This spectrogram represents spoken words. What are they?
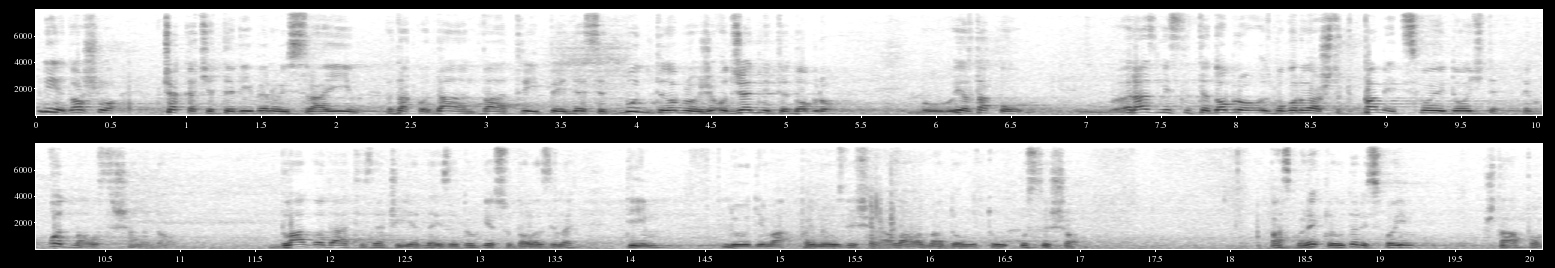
Nije došlo, čekat ćete vi Beno Israil, tako dan, dva, tri, pet, deset, budite dobro, odžednite dobro, jel tako, razmislite dobro zbog onoga što pamet svoje dođete, nego odmah uslišana dova. Blagodati, znači jedna iza druge su dolazile tim ljudima, pa im je uzvišen Allah odmah dovu tu uslišao. Pa smo rekli udari svojim štapom.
